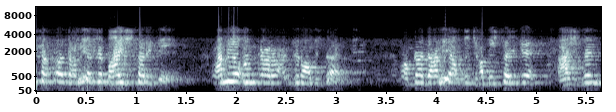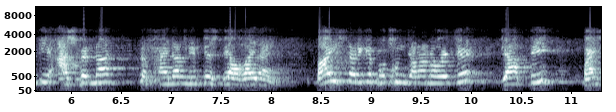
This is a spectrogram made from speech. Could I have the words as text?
স্টাফরা জানিয়েছে বাইশ তারিখে। আমি ওখানকার একজন অফিসার আমরা জানি আপনি ছাব্বিশ তারিখে আসবেন কি আসবেন না ফাইনাল নির্দেশ দেওয়া হয় নাই। বাইশ তারিখে প্রথম জানানো হয়েছে যে আপনি বাইশ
